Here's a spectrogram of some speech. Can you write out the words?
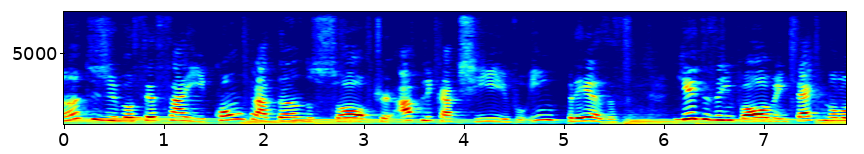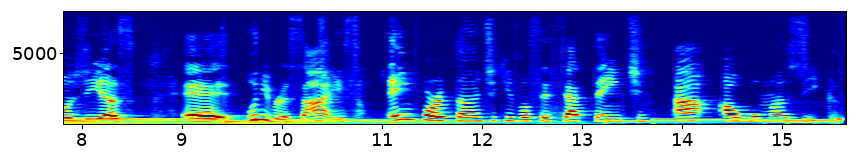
antes de você sair contratando software, aplicativo e empresas que desenvolvem tecnologias é, universais, é importante que você se atente a algumas dicas.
